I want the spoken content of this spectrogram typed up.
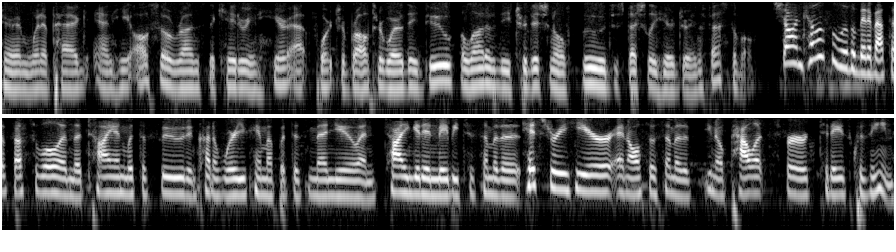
here in Winnipeg, and he also runs the catering here at Fort Gibraltar, where they do a lot of the traditional foods, especially here during the festival. Sean, tell us a little bit about the festival and the tie-in with the food and kind of where you came up with this menu and tying it in maybe to some of the history here and also some of the, you know, palettes for today's cuisine.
